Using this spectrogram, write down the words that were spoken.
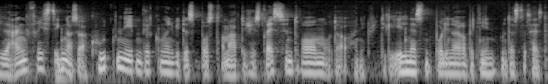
langfristigen, also akuten Nebenwirkungen wie das posttraumatische Stresssyndrom oder auch eine Critical Illness, und Polyneuropathie nennt man das, das heißt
